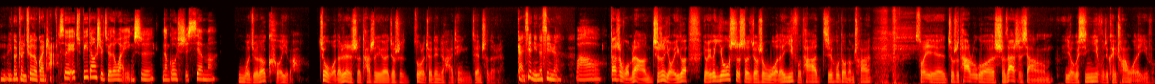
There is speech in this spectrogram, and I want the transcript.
嗯，一个准确的观察。所以 HB 当时觉得晚营是能够实现吗？我觉得可以吧。就我的认识，他是一个就是做了决定就还挺坚持的人。感谢您的信任。哇哦，但是我们俩其实有一个有一个优势是，就是我的衣服他几乎都能穿，所以就是他如果实在是想有个新衣服，就可以穿我的衣服。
